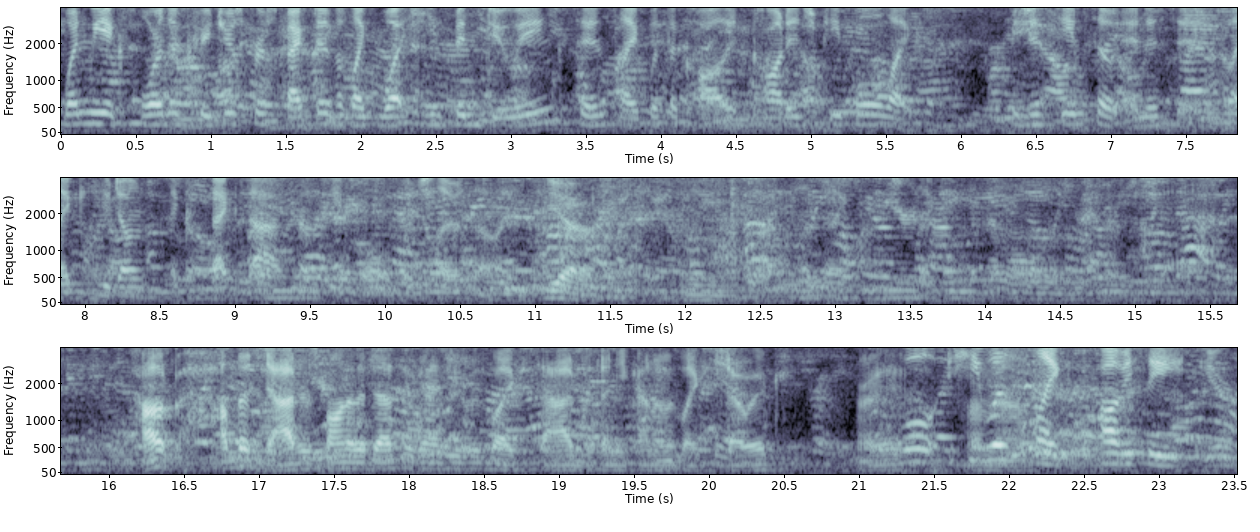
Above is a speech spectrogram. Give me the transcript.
when we explore the creature's perspective of like what he's been doing since like with the cottage cottage people, like he just seems so innocent. It's like you don't expect that from people, which shows that like, Yeah, like. How how the dad respond to the death again? He was like sad, but then he kind of was like stoic, right? Well, he was like obviously you're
